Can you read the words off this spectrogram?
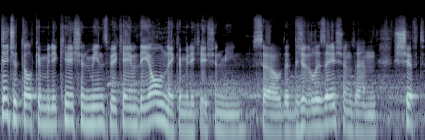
digital communication means became the only communication mean. So the digitalizations and shift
